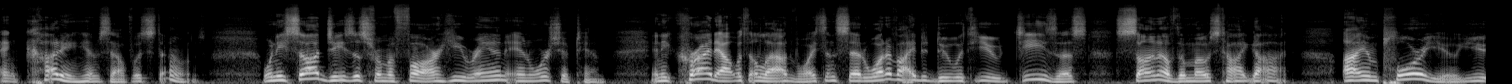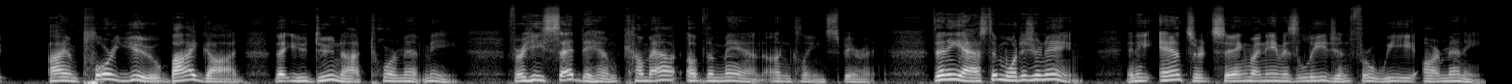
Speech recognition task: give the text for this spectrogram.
and cutting himself with stones. When he saw Jesus from afar, he ran and worshipped him. And he cried out with a loud voice and said, What have I to do with you, Jesus, Son of the Most High God? I implore you, you I implore you by God that you do not torment me. For he said to him, Come out of the man, unclean spirit. Then he asked him, What is your name? And he answered, saying, My name is Legion, for we are many.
